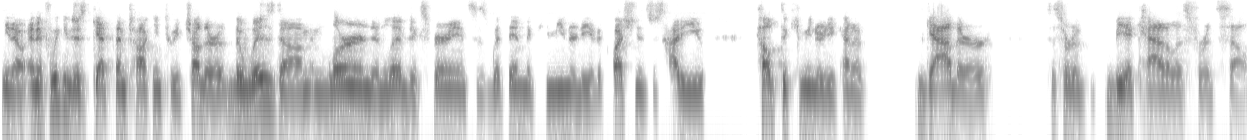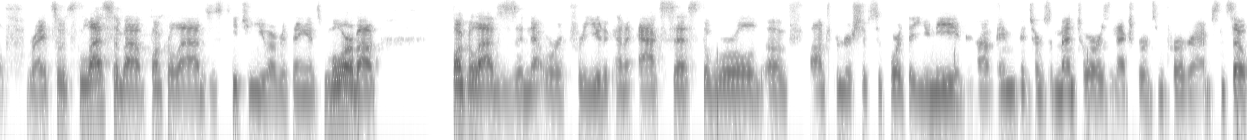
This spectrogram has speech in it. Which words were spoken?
you know, and if we can just get them talking to each other, the wisdom and learned and lived experiences within the community. The question is just how do you help the community kind of gather to sort of be a catalyst for itself, right? So it's less about Bunker Labs is teaching you everything. It's more about Bunker Labs is a network for you to kind of access the world of entrepreneurship support that you need um, in, in, terms of mentors and experts and programs. And so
